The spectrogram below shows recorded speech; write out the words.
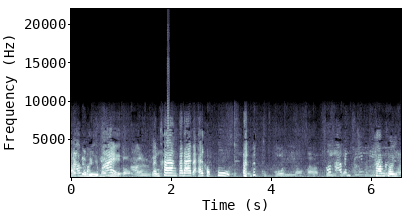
พักเดี๋ยวลืมมาไม่หนึ่งสองสามเป็นข้างก็ได้แต่ให้ครบคู่สองสามข้ามชวนคุย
